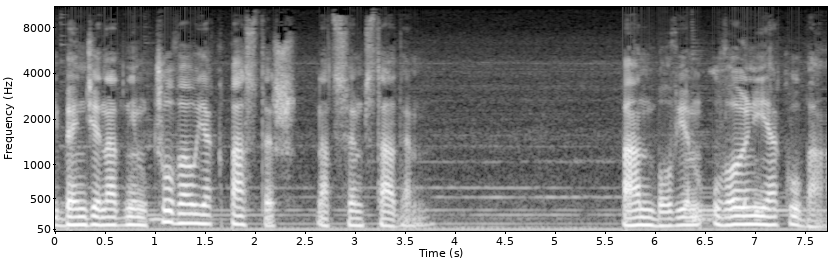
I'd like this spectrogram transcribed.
i będzie nad nim czuwał jak pasterz nad swym stadem. Pan bowiem uwolni Jakuba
